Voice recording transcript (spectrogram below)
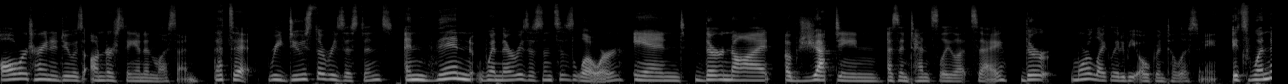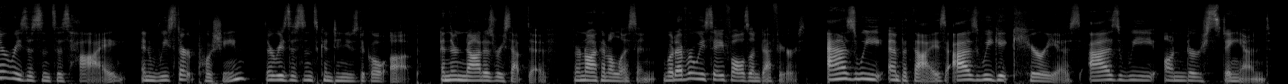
All we're trying to do is understand and listen. That's it. Reduce the resistance. And then, when their resistance is lower and they're not objecting as intensely, let's say, they're more likely to be open to listening. It's when their resistance is high and we start pushing, their resistance continues to go up and they're not as receptive. They're not going to listen. Whatever we say falls on deaf ears. As we empathize, as we get curious, as we understand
